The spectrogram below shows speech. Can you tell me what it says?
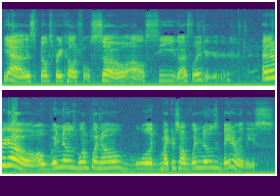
yeah, this build's pretty colorful. So, I'll see you guys later. And there we go, a Windows 1.0, like Microsoft Windows beta release.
